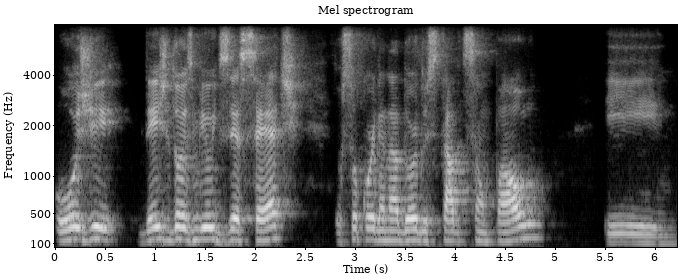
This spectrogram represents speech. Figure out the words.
Hoje, desde 2017, eu sou coordenador do estado de São Paulo e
